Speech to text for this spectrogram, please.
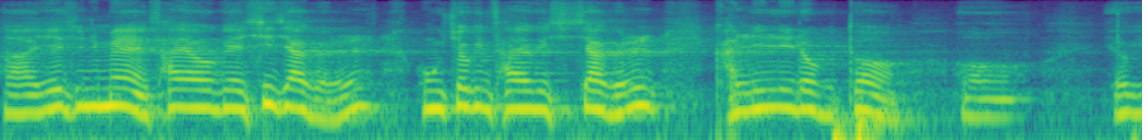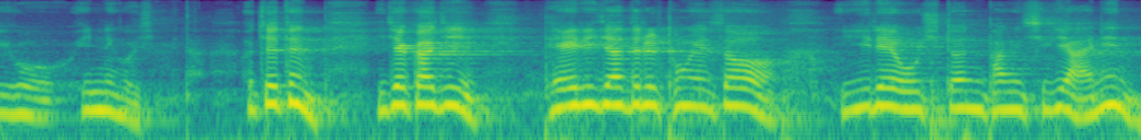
아, 예수님의 사역의 시작을 공적인 사역의 시작을 갈릴리로부터 어, 여기고 있는 것입니다. 어쨌든 이제까지 대리자들을 통해서 일해 오시던 방식이 아닌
